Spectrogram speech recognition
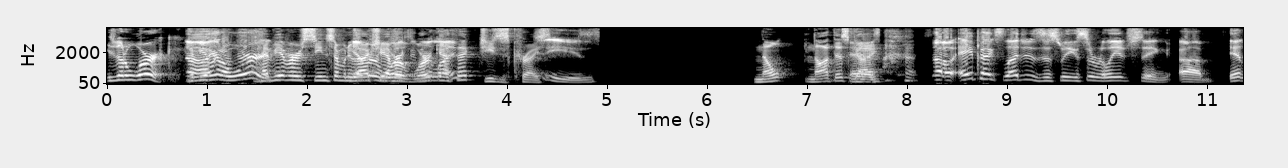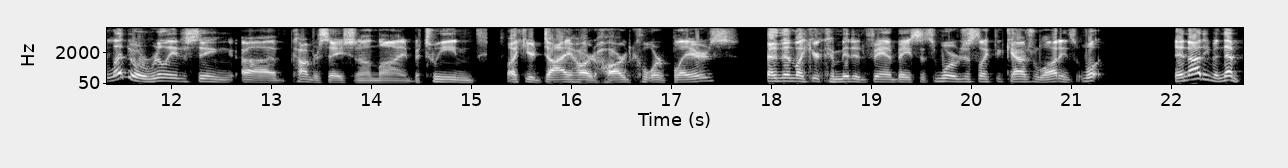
He's gonna work. No, have, you I ever, gotta work. have you ever seen someone who You ever actually have a in your work life? ethic? Jesus Christ. Jeez. Nope, not this guy. Anyways, So Apex Legends this week is really interesting. Um, it led to a really interesting uh, conversation online between like your diehard hardcore players and then like your committed fan base. It's more just like the casual audience. Well, and not even them.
